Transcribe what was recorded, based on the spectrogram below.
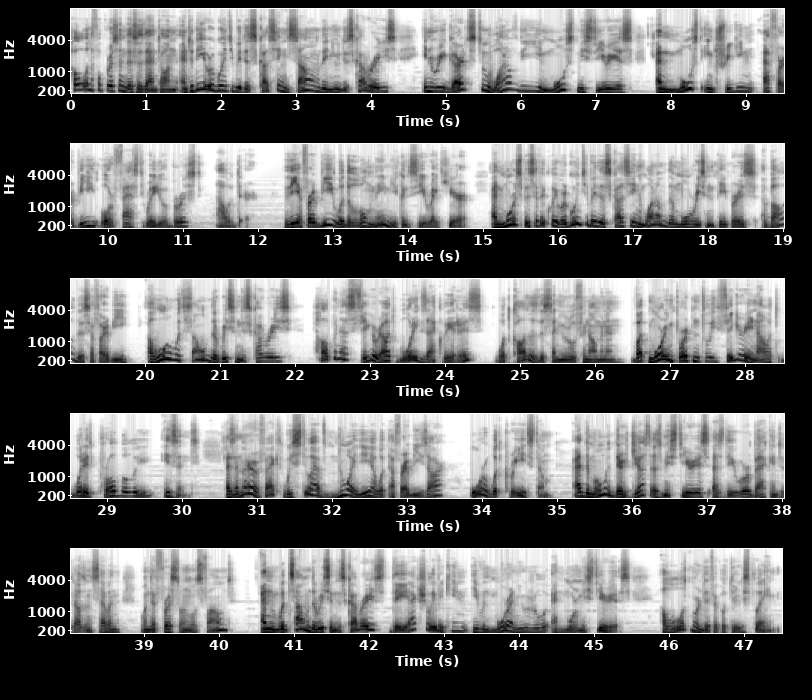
Hello wonderful person, this is Anton, and today we're going to be discussing some of the new discoveries in regards to one of the most mysterious and most intriguing FRB or fast radio burst out there. The FRB with the long name you can see right here. And more specifically, we're going to be discussing one of the more recent papers about this FRB, along with some of the recent discoveries helping us figure out what exactly it is, what causes this unusual phenomenon, but more importantly, figuring out what it probably isn't. As a matter of fact, we still have no idea what FRBs are or what creates them. At the moment, they're just as mysterious as they were back in 2007 when the first one was found. And with some of the recent discoveries, they actually became even more unusual and more mysterious, a lot more difficult to explain.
